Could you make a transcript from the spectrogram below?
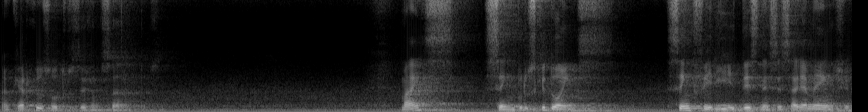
Eu quero que os outros sejam santos. Mas sem brusquidões, sem ferir desnecessariamente,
